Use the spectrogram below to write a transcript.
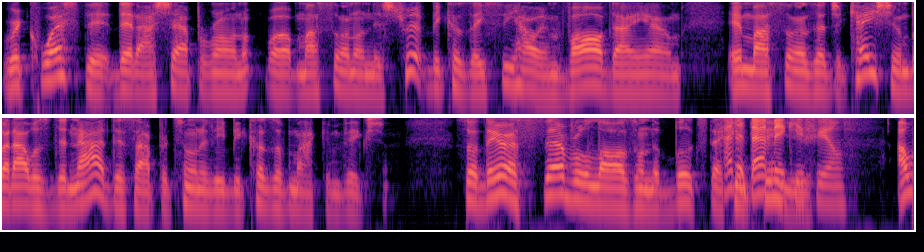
requested that I chaperone uh, my son on this trip because they see how involved I am in my son's education. But I was denied this opportunity because of my conviction. So there are several laws on the books that How did that make you feel? I,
